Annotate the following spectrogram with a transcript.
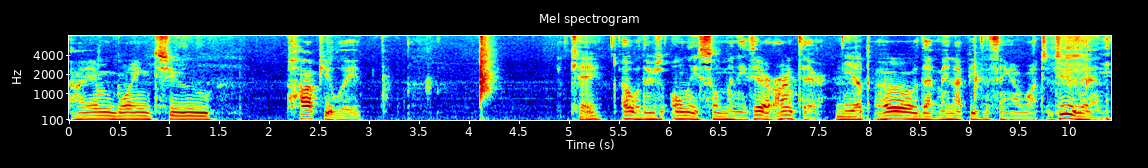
I am going to populate. Okay. Oh, there's only so many there, aren't there? Yep. Oh, that may not be the thing I want to do then.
